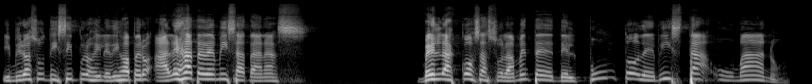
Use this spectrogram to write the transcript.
y miró a sus discípulos y le dijo a Pedro, aléjate de mí, Satanás ves las cosas solamente desde el punto de vista humano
